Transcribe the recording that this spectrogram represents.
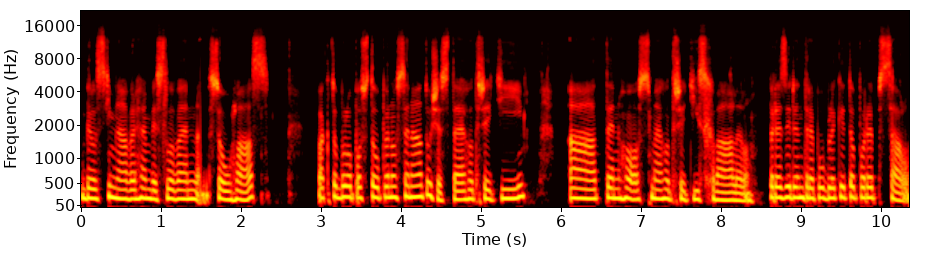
byl s tím návrhem vysloven souhlas. Pak to bylo postoupeno Senátu 6. třetí a ten ho 8. třetí schválil. Prezident republiky to podepsal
